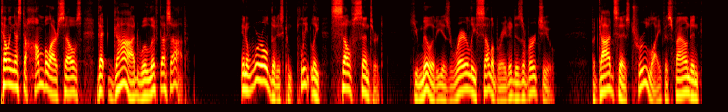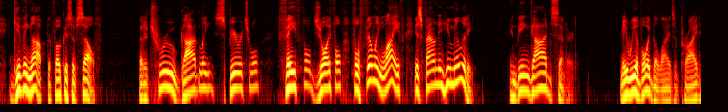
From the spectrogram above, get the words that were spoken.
telling us to humble ourselves that God will lift us up. In a world that is completely self centered, humility is rarely celebrated as a virtue. But God says true life is found in giving up the focus of self, that a true, godly, spiritual, faithful, joyful, fulfilling life is found in humility, in being God centered. May we avoid the lies of pride,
